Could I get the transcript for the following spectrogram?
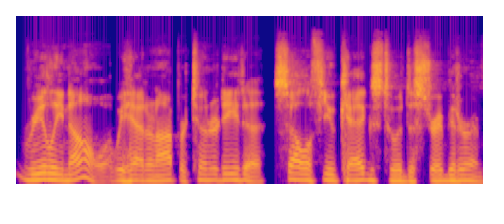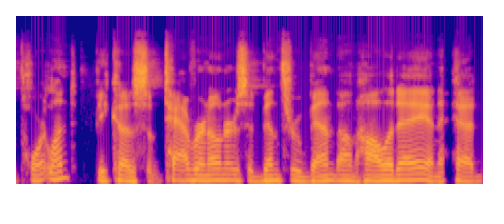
really know. We had an opportunity to sell a few kegs to a distributor in Portland because some tavern owners had been through Bend on holiday and had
